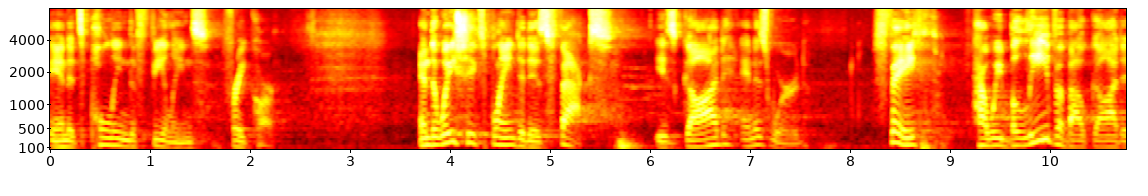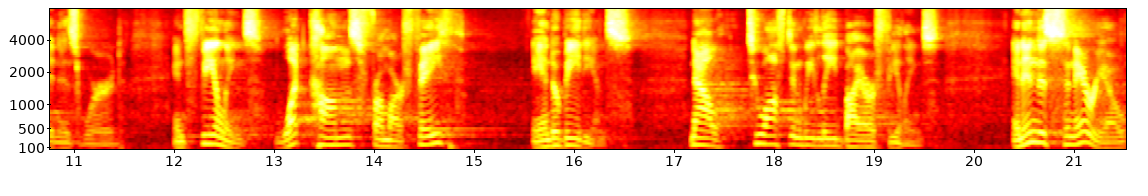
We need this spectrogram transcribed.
and it's pulling the feelings freight car. And the way she explained it is facts is God and His Word, faith, how we believe about God and His Word, and feelings, what comes from our faith and obedience. Now, too often we lead by our feelings. And in this scenario,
